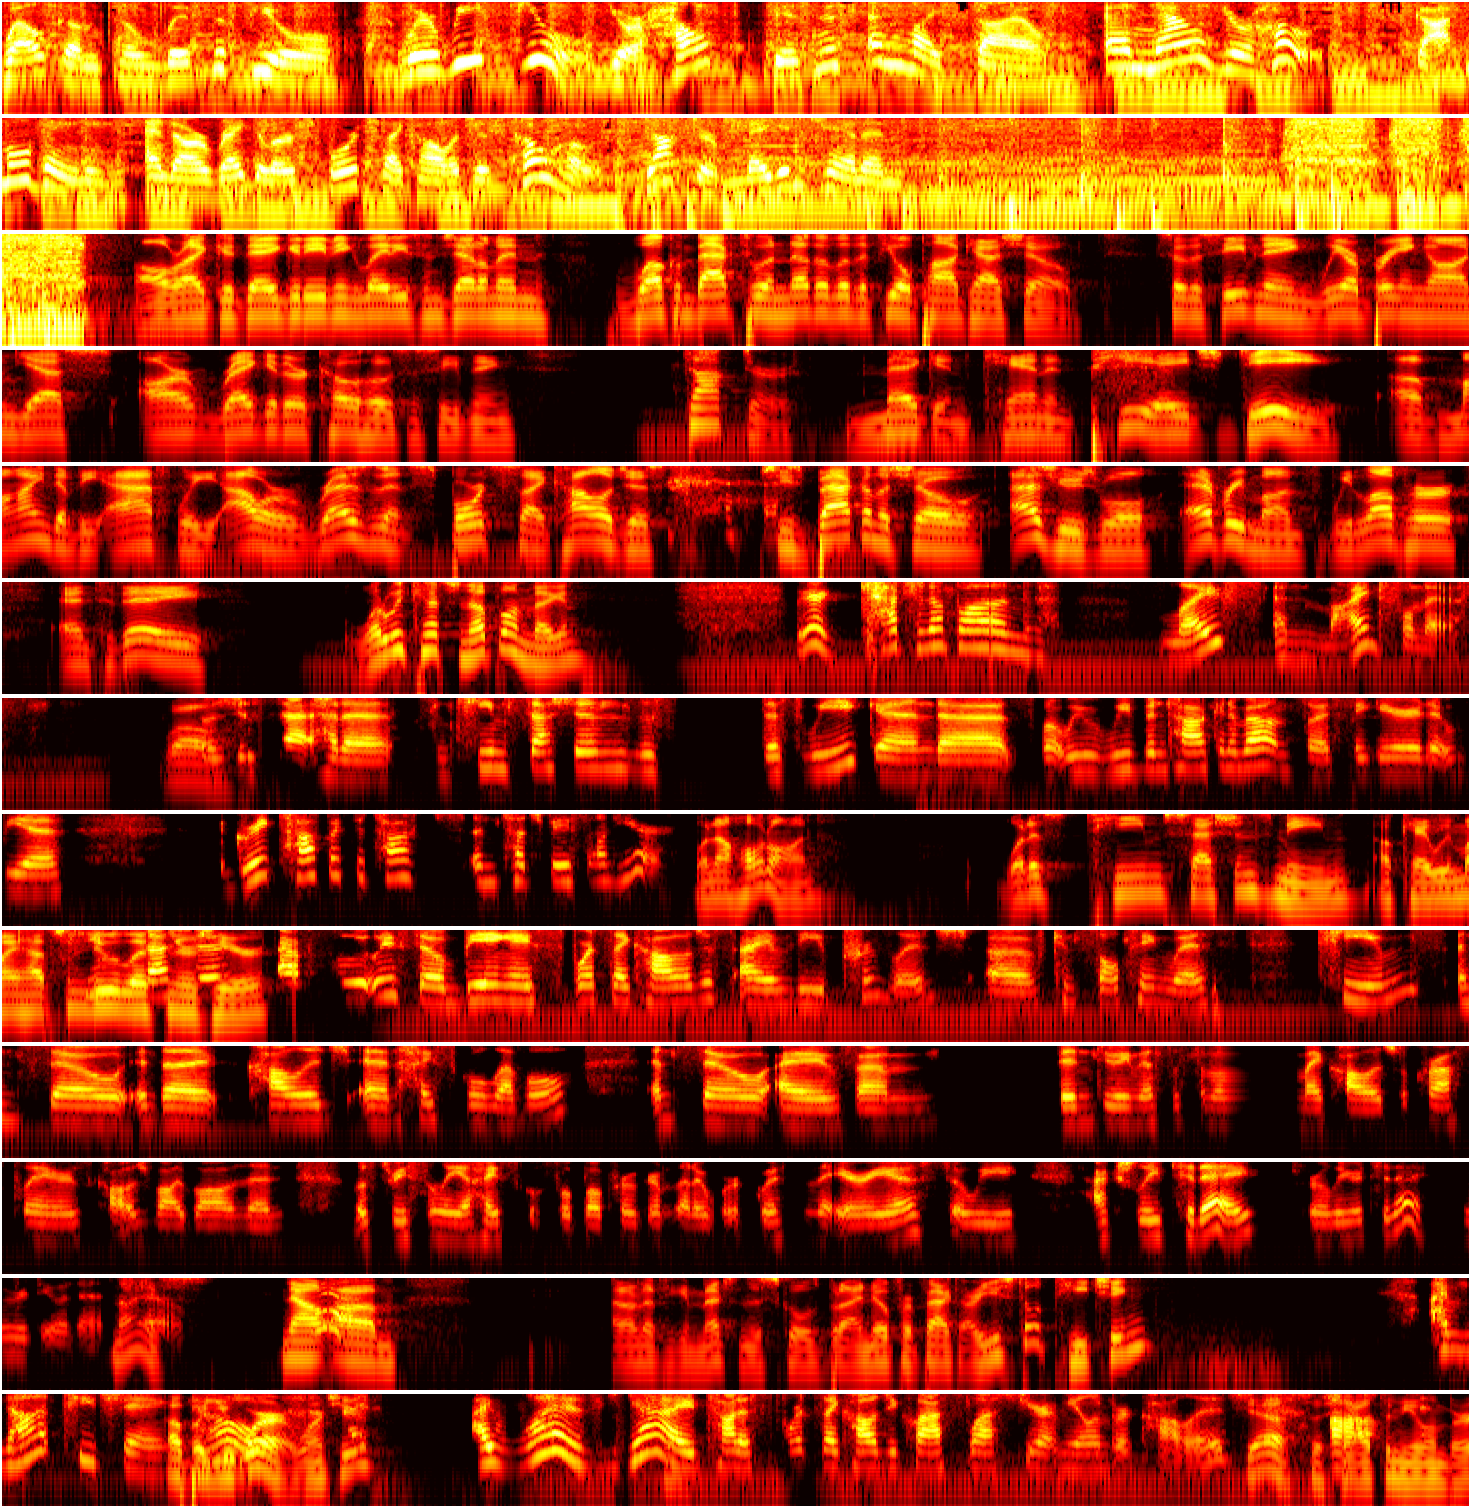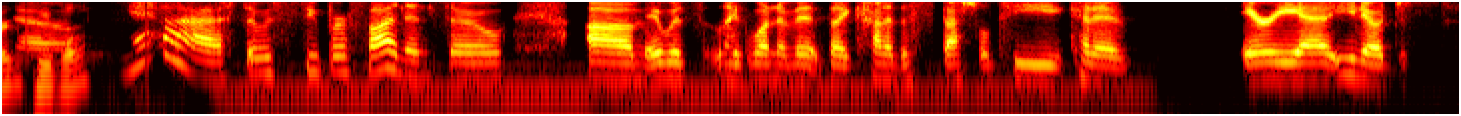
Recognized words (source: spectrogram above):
Welcome to Live the Fuel, where we fuel your health, business, and lifestyle. And now, your host, Scott Mulvaney, and our regular sports psychologist co host, Dr. Megan Cannon. All right, good day, good evening, ladies and gentlemen. Welcome back to another Live the Fuel podcast show. So, this evening, we are bringing on, yes, our regular co host this evening, Dr. Megan Cannon, PhD of Mind of the Athlete, our resident sports psychologist. She's back on the show as usual every month. We love her. And today, what are we catching up on, Megan? We are catching up on life and mindfulness. Well, I was just at had a some team sessions this this week, and uh, it's what we we've been talking about, and so I figured it would be a, a great topic to talk and touch base on here. well, now hold on. What does team sessions mean? Okay, we might have some Team new listeners here. Absolutely. So, being a sports psychologist, I have the privilege of consulting with teams, and so in the college and high school level. And so, I've um, been doing this with some of my college lacrosse players, college volleyball, and then most recently a high school football program that I work with in the area. So, we actually today, earlier today, we were doing it. Nice. So, now, yeah. um, I don't know if you can mention the schools, but I know for a fact. Are you still teaching? I'm not teaching. Oh, but you were, weren't you? I- I was, yeah. I taught a sports psychology class last year at Muhlenberg College. yeah. So shout out to Um, Muhlenberg so- people. Yeah, so it was super fun, and so um, it was like one of it, like kind of the specialty kind of area, you know, just uh,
